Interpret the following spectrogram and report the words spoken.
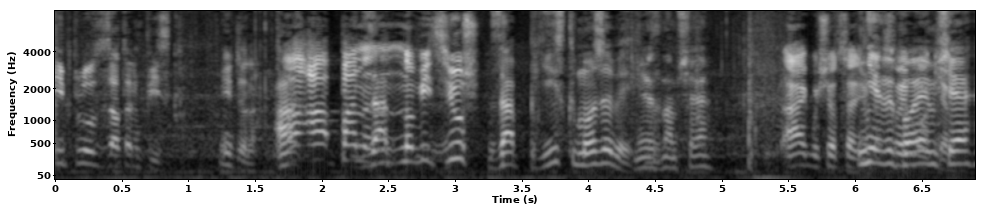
i plus za ten pisk. I tyle. A- A, pan za- nowicjusz? Za pisk może być. Nie znam się. A jakbyś ocenił? Nie swoim wypowiem okiem? się,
